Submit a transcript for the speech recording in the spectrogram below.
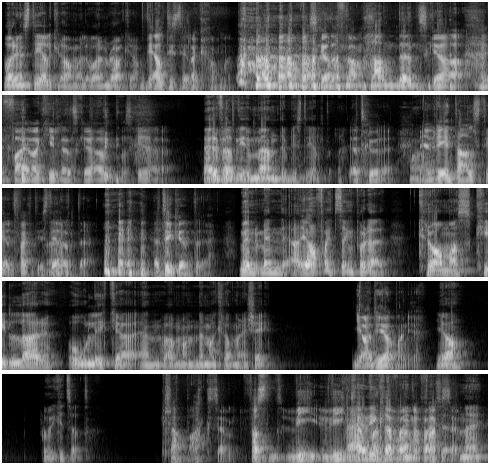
Var det en stel kram eller var det en bra kram? Det är alltid stela kramar. Man bara ska ta fram handen, ska high-fivea killen, ska vad ska jag göra? Är det för att vi är män det blir stelt eller? Jag tror det. Nej men det är inte alls stelt faktiskt. Det är det inte. Jag tycker inte det. Men, men jag har faktiskt tänkt på det där. Kramas killar olika än vad man, när man kramar en tjej? Ja, det gör man ju. Ja. På vilket sätt? Klappa axeln. Fast vi, vi Nej, klappar vi inte klappar varandra inte på axeln. axeln. Nej,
